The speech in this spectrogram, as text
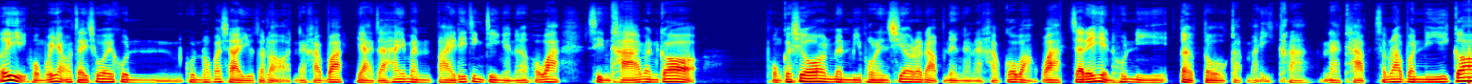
เฮ้ย ผมก็ยังเอาใจช่วยคุณคุณทพชัยอยู่ตลอดนะครับ ว่าอยากจะให้มันไปได้จริงๆอะเนอะเพราะว่าสินค้ามันก็ ผมก็เชื่อว่ามันมี potential ระดับหนึ่งนะครับ ก็หวังว่าจะได้เห็นหุ้นนี้เติบโตกลับมาอีกครั้งนะครับสำหรับวันนี้ก็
